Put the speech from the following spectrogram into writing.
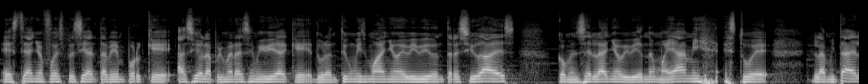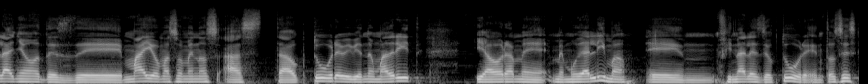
Este año fue especial también porque ha sido la primera vez en mi vida que durante un mismo año he vivido en tres ciudades. Comencé el año viviendo en Miami, estuve la mitad del año desde mayo más o menos hasta octubre viviendo en Madrid y ahora me, mudé a Lima en finales de octubre. Entonces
